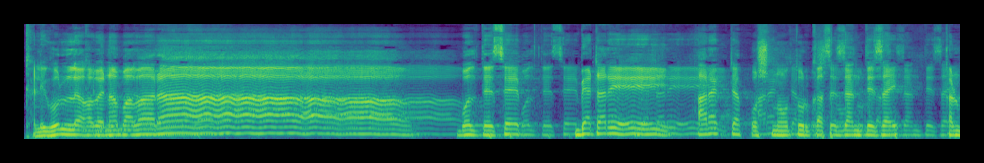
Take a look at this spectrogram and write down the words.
খালি ঘুরলে হবে না বাবারা। বলতেছে, বেটারে আর একটা প্রশ্ন তোর কাছে জানতে চাই। কারণ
